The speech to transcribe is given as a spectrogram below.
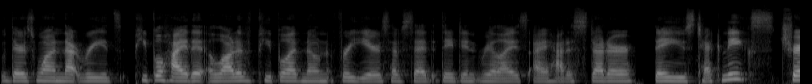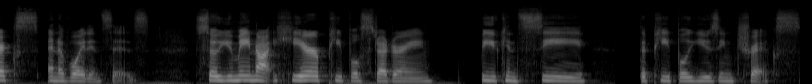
There's one that reads, People hide it. A lot of people I've known for years have said they didn't realize I had a stutter. They use techniques, tricks, and avoidances. So you may not hear people stuttering, but you can see the people using tricks.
